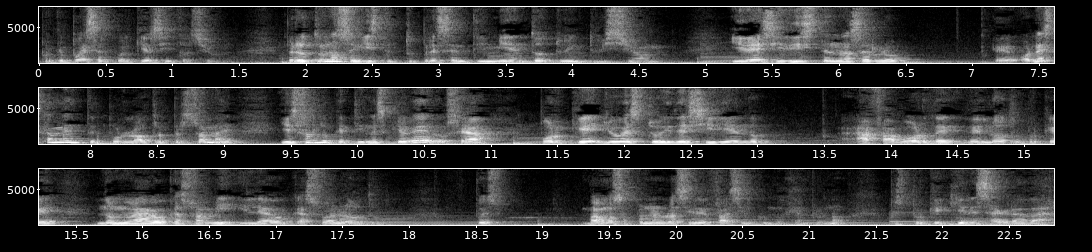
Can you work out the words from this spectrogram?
porque puede ser cualquier situación, pero tú no seguiste tu presentimiento, tu intuición, y decidiste no hacerlo eh, honestamente por la otra persona. Y eso es lo que tienes que ver, o sea, ¿por qué yo estoy decidiendo a favor de, del otro? ¿Por qué no me hago caso a mí y le hago caso al otro? Pues vamos a ponerlo así de fácil como ejemplo, ¿no? Pues porque quieres agradar,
